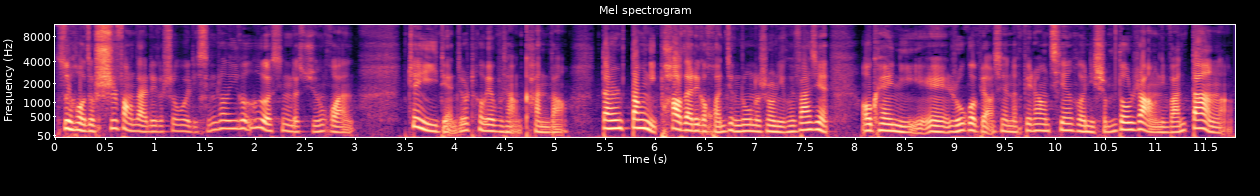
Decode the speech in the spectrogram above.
最后就释放在这个社会里，形成一个恶性的循环。这一点就是特别不想看到。但是当你泡在这个环境中的时候，你会发现，OK，你如果表现得非常谦和，你什么都让，你完蛋了，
